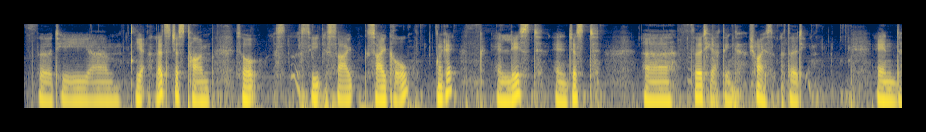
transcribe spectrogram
30 um yeah let's just time. So see cycle okay? And list and just uh 30 I think. Try 30 and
